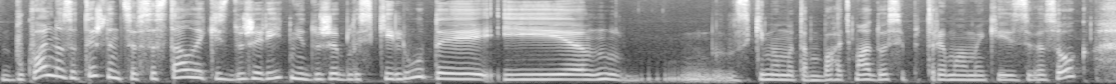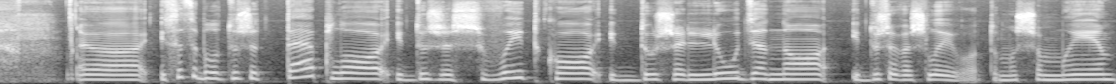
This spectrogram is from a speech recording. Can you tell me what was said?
буквально за тиждень це все стало якісь дуже рідні, дуже близькі люди, і ну, з якими ми там багатьма досі підтримуємо якийсь зв'язок. Е, І все це було дуже тепло, і дуже швидко, і дуже людяно, і дуже важливо, тому що ми.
